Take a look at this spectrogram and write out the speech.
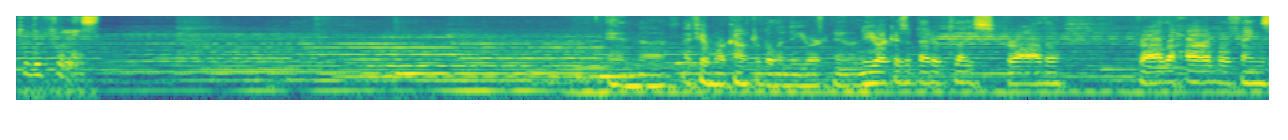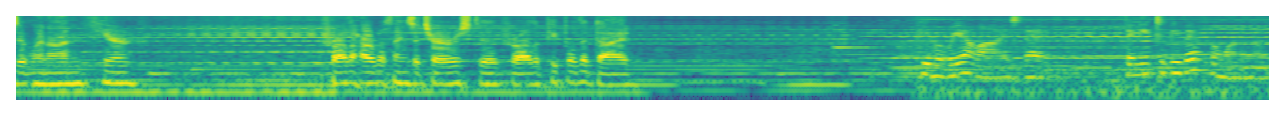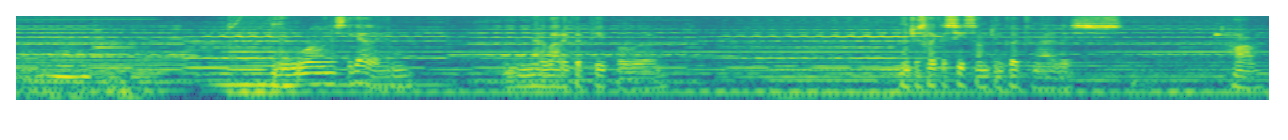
to the fullest. Feel more comfortable in New York now. New York is a better place for all the for all the horrible things that went on here, for all the horrible things the terrorists did, for all the people that died. People realize that they need to be there for one another. You know? And we're all in this together, you know. We met a lot of good people. Uh, I'd just like to see something good come out of this 啊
